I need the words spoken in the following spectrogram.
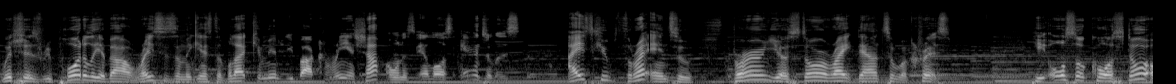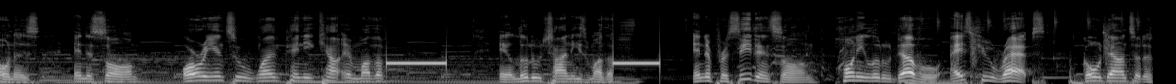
which is reportedly about racism against the black community by Korean shop owners in Los Angeles, Ice Cube threatened to burn your store right down to a crisp. He also called store owners in the song Oriental one penny counting mother and little Chinese mother. In the preceding song, Horny Little Devil, Ice Cube raps, go down to the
